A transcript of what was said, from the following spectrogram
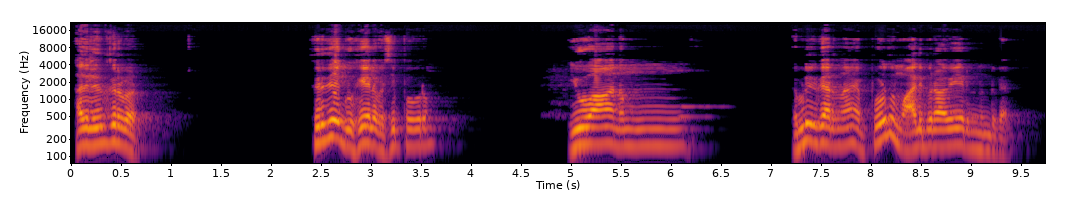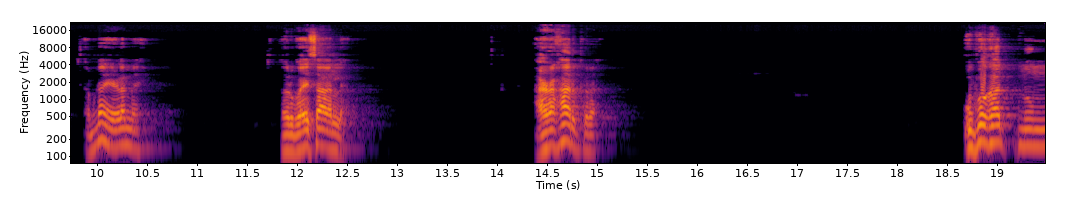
அதில் இருக்கிறவர் ஹிருதய குகையில் வசிப்பவரும் யுவானம். எப்படி இருக்காருன்னா எப்பொழுதும் வாலிபராகவே இருந்துருக்கார் அப்படின்னா இளமை. அவர் வயசாகலை. அழகாக இருக்கிற. உபகத்னும்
